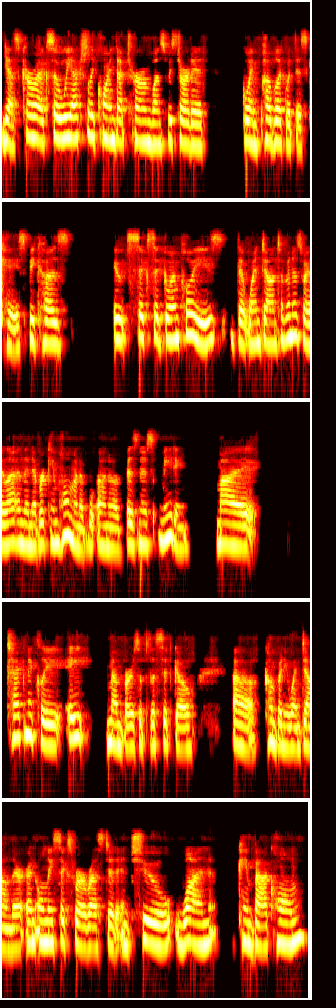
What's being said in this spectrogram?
Yes, correct. So we actually coined that term once we started going public with this case because it's six Citgo employees that went down to Venezuela and they never came home on a, on a business meeting. My technically eight members of the Citgo uh, company went down there, and only six were arrested, and two, one came back home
